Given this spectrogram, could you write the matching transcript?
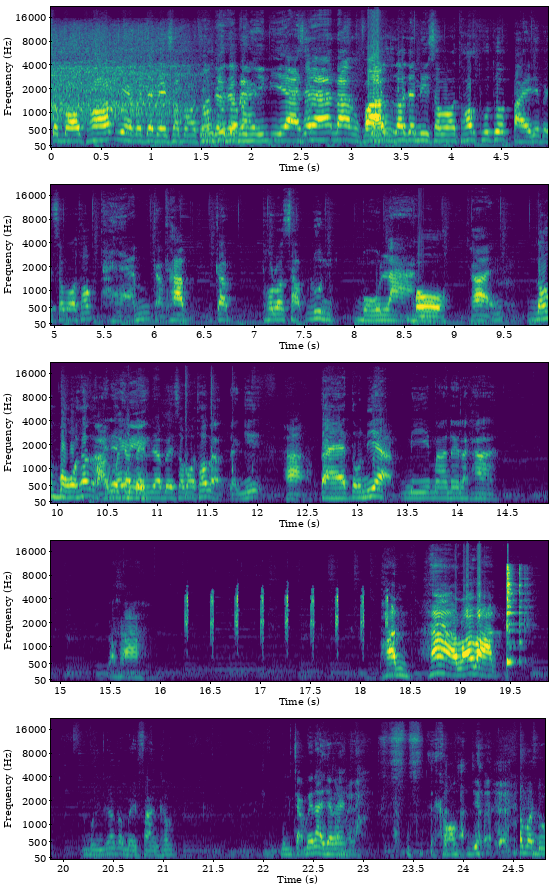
small talk เนี่ยมันจะเป็น small มั talk นจะทั่วๆเป็นไปอินเอียร์ใช่ไหมนั่งฟัเราง เราจะมี small talk ทั่วๆไปเนี่ยเป็น small talk แถมกับครับ กับโทรศัพท์รุ่นโบราณ โบ ใช่ น้องโบทั้งหลายเนี่ยฟัจะงไม่เป็นดี จะเป็น small talk แบบอย่างนี้ ฮะแต่ตัวเนี้ยมีมาในราคา ราคาพันห้าร้อยบาทมึงก็ต้องไปฟังเขามึงจำไม่ได้ใช่ไหมจำไม่ได้ของเยอะเรามาดู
